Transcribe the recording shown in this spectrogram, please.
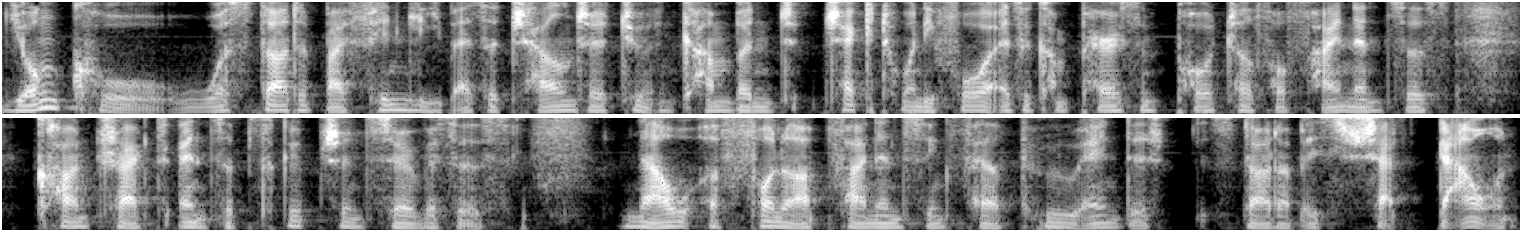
Joonko was started by FinLeap as a challenger to incumbent Check24 as a comparison portal for finances, contracts, and subscription services. Now a follow-up financing fell through and the startup is shut down.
